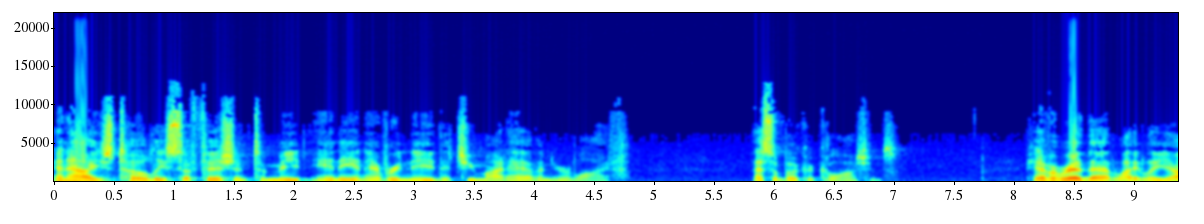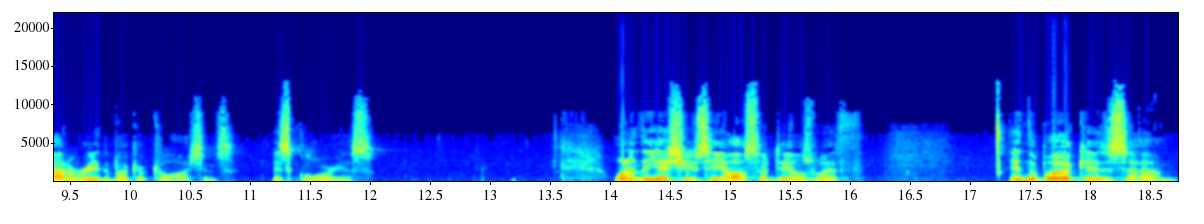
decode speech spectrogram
and how he's totally sufficient to meet any and every need that you might have in your life. That's the book of Colossians. If you haven't read that lately, you ought to read the book of Colossians. It's glorious. One of the issues he also deals with in the book is um,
